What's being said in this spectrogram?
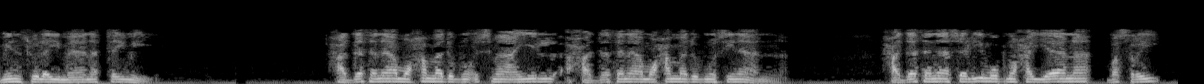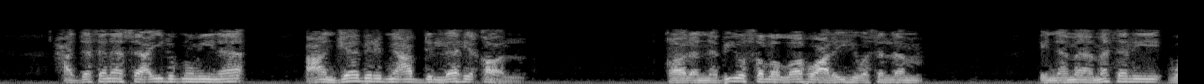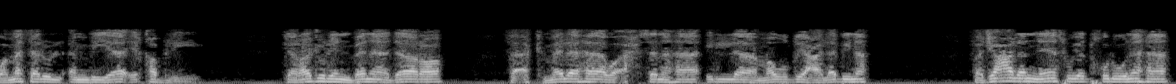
من سليمان التيمي. حدثنا محمد بن إسماعيل حدثنا محمد بن سنان. حدثنا سليم بن حيان بصري حدثنا سعيد بن ميناء عن جابر بن عبد الله قال قال النبي صلى الله عليه وسلم إنما مثلي ومثل الأنبياء قبلي كرجل بنى دارا فأكملها وأحسنها إلا موضع لبنة فجعل الناس يدخلونها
